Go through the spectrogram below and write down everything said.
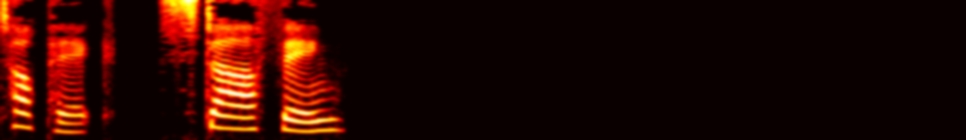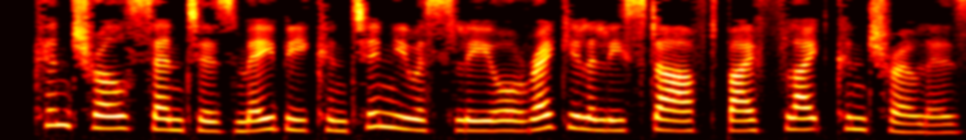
Topic: Staffing. Control centers may be continuously or regularly staffed by flight controllers.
